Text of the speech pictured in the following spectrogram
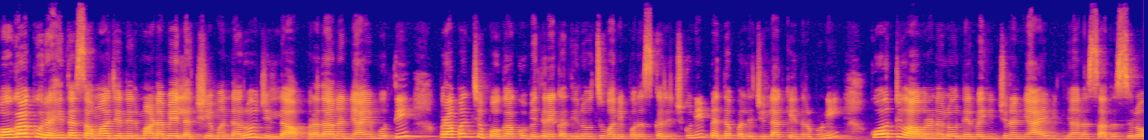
పొగాకు రహిత సమాజ నిర్మాణమే లక్ష్యమన్నారు జిల్లా ప్రధాన న్యాయమూర్తి. ప్రపంచ పొగాకు వ్యతిరేక దినోత్సవాన్ని పురస్కరించుకుని పెద్దపల్లి జిల్లా కేంద్రంలోని కోర్టు ఆవరణలో నిర్వహించిన న్యాయ విజ్ఞాన సదస్సులో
